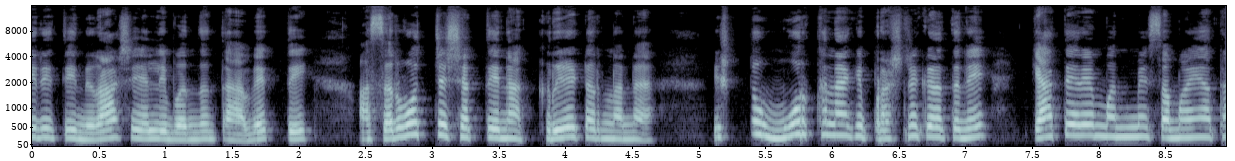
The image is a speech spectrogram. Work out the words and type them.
ಈ ರೀತಿ ನಿರಾಶೆಯಲ್ಲಿ ಬಂದಂತಹ ವ್ಯಕ್ತಿ ಆ ಸರ್ವೋಚ್ಚ ಶಕ್ತಿನ ಕ್ರಿಯೇಟರ್ನನ್ನ ಇಷ್ಟು ಮೂರ್ಖನಾಗಿ ಪ್ರಶ್ನೆ ಕೇಳ್ತಾನೆ ಕ್ಯಾತೆರೆ ಮನ್ಮೆ ಸಮಯ ಅಥ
